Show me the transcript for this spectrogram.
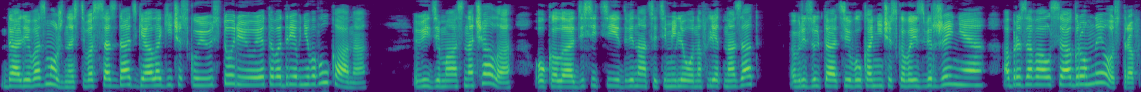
дали возможность воссоздать геологическую историю этого древнего вулкана. Видимо, сначала, около 10-12 миллионов лет назад, в результате вулканического извержения образовался огромный остров.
